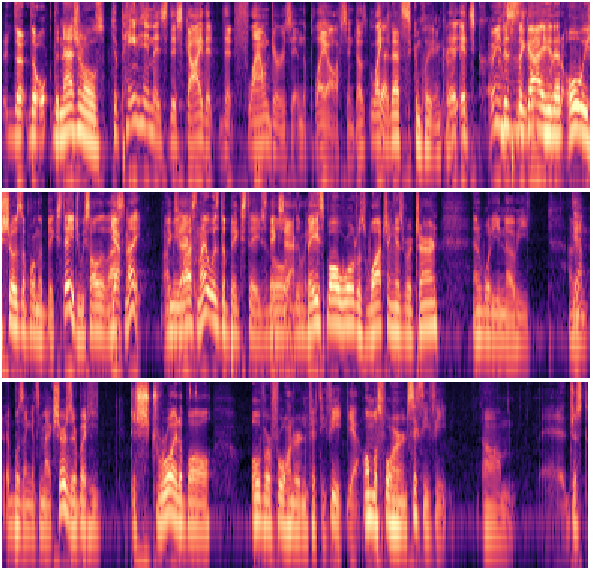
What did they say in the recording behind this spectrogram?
the, the the Nationals, to paint him as this guy that that flounders in the playoffs and does like yeah, that's completely incorrect. It's I mean, this is a guy who that always shows up on the big stage. We saw that last night. I mean, last night was the big stage. The, Exactly. the baseball world was watching his return, and what do you know? He, I mean, it wasn't against Max Scherzer, but he destroyed a ball over 450 feet. Yeah. almost 460 feet. Um, just,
